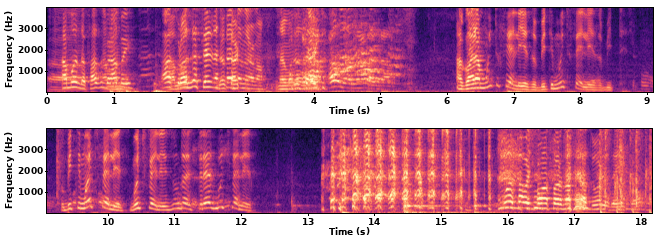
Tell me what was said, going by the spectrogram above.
Amanda, faz um Amanda. brabo aí. Ah, Amanda pronto. cê- Deu tá, certo. tá normal. Não, Deu certo. Ah. Agora muito feliz o Beat, muito feliz o Beat. Tipo, O Beat muito feliz, muito feliz. Um, dois, três, muito feliz. Uma salva de palmas para os nossos atores aí, então.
